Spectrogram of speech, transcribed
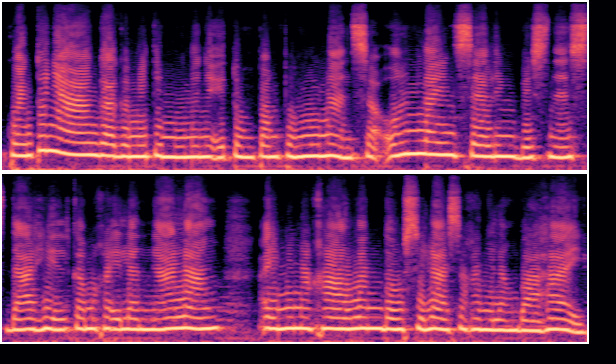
Kwento niya, gagamitin muna niya itong pangpungunan sa online selling business dahil kamakailan nga lang ay ninakawan daw sila sa kanilang bahay.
